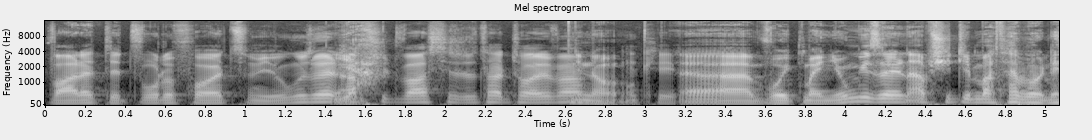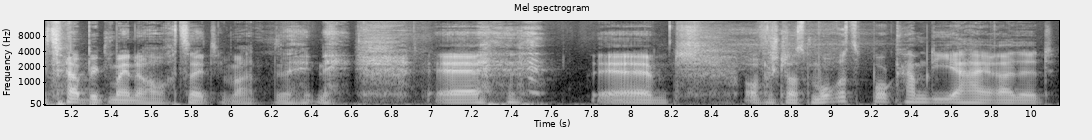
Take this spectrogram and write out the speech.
war das, das wurde vorher zum Junggesellenabschied, war es, der total toll war? Genau. Okay. Äh, wo ich meinen Junggesellenabschied gemacht habe und jetzt habe ich meine Hochzeit gemacht. Nee, nee. Äh, ähm, auf dem Schloss Moritzburg haben die geheiratet.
